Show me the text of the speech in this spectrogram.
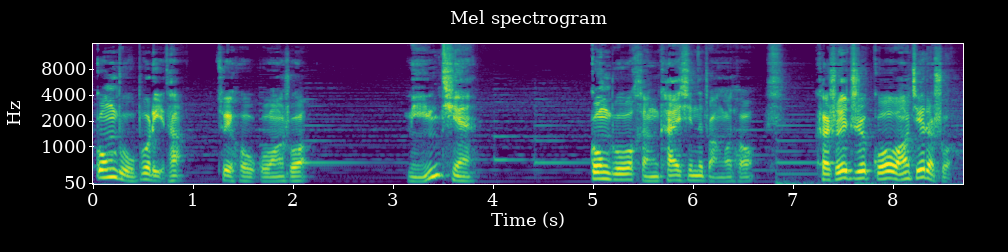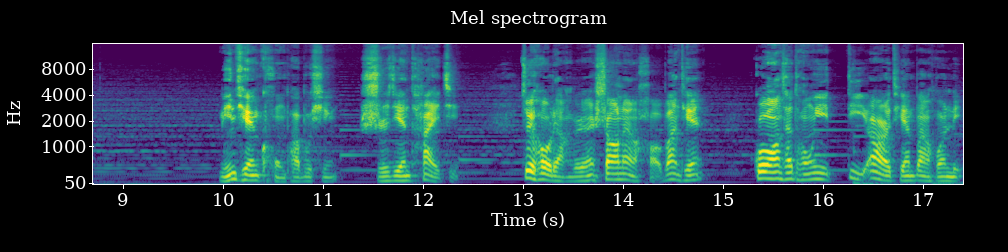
公主不理他。最后，国王说：“明天。”公主很开心地转过头，可谁知国王接着说：“明天恐怕不行，时间太紧。”最后，两个人商量了好半天，国王才同意第二天办婚礼。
